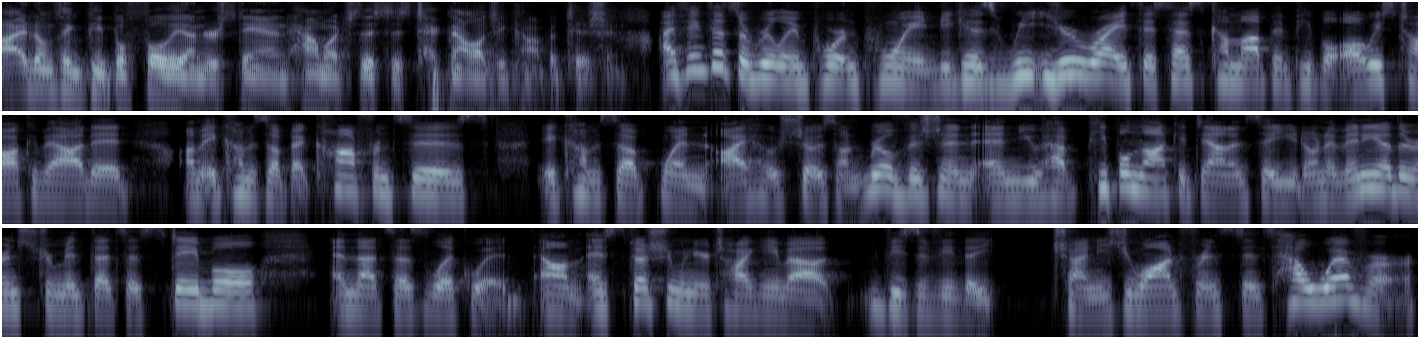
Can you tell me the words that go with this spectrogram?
I don't think people fully understand how much this is technology competition. I think that's a really important point because we, you're right. This has come up and people always talk about it. Um, it comes up at conferences. It comes up when I host shows on Real Vision and you have people knock it down and say you don't have any other instrument that's as stable and that's as liquid. Um, and especially when you're talking about vis-a-vis the Chinese yuan, for instance. However,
